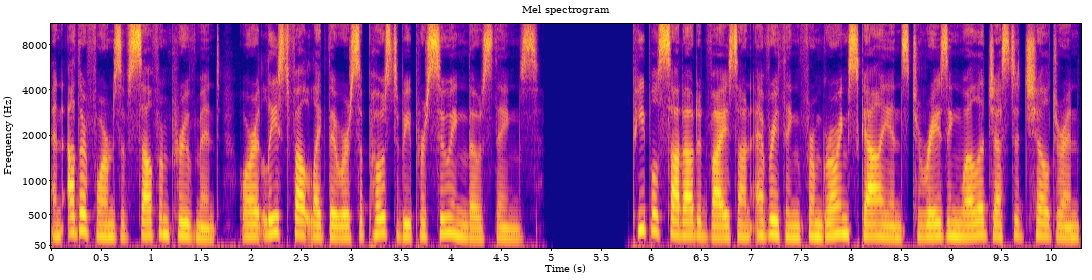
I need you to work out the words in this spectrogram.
and other forms of self improvement, or at least felt like they were supposed to be pursuing those things. People sought out advice on everything from growing scallions to raising well adjusted children,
